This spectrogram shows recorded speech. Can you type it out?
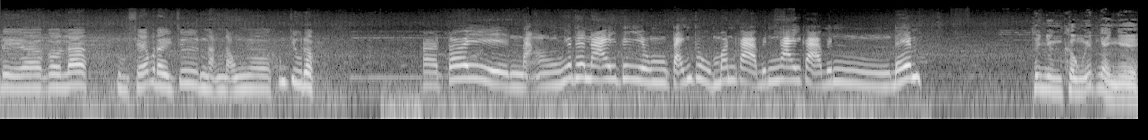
để ờ, gọi là chúng xe vào đây chứ nắng nóng ờ, không chịu được. À, tôi nặng như thế này thì dùng tranh thủ mân cả bên ngày cả bên đêm. Thế nhưng không ít ngành nghề,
